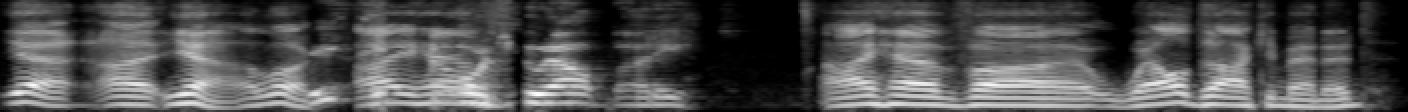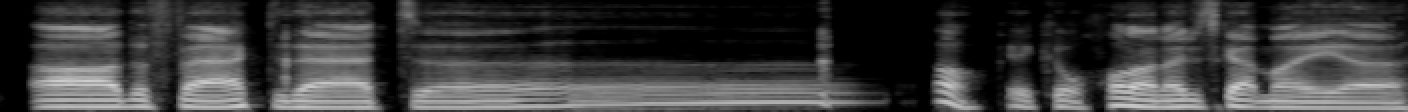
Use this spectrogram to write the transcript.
Yeah, uh, yeah. Look, he, I have you out, buddy. I have uh, well documented uh, the fact that. Uh, oh, okay, cool. Hold on, I just got my uh,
